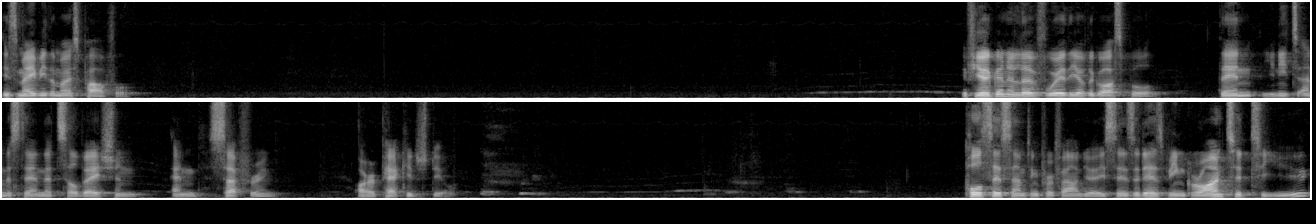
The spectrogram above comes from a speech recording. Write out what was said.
is maybe the most powerful. If you're going to live worthy of the gospel, then you need to understand that salvation and suffering are a package deal. Paul says something profound here. He says, It has been granted to you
